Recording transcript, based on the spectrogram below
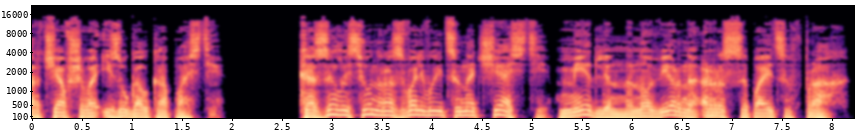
торчавшего из уголка пасти. Казалось, он разваливается на части, медленно, но верно рассыпается в прах.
